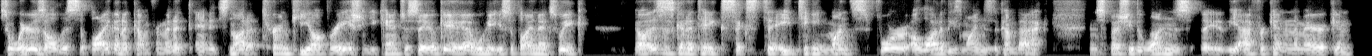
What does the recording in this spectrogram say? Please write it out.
So where is all this supply going to come from? And, it, and it's not a turnkey operation. You can't just say okay yeah we'll get you supply next week oh, this is going to take six to 18 months for a lot of these mines to come back. And especially the ones, the, the African and American,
